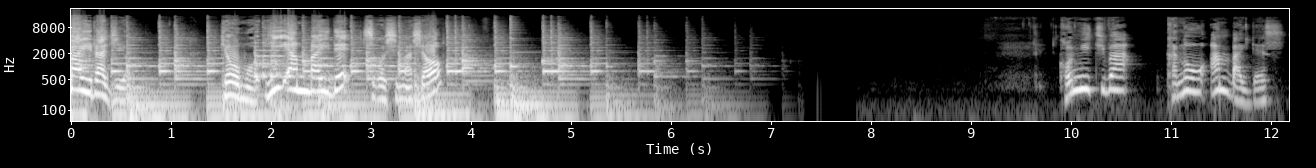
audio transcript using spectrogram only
梅ラジオ。今日もいい塩梅で過ごしましょう。こんにちは。加納塩梅です。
